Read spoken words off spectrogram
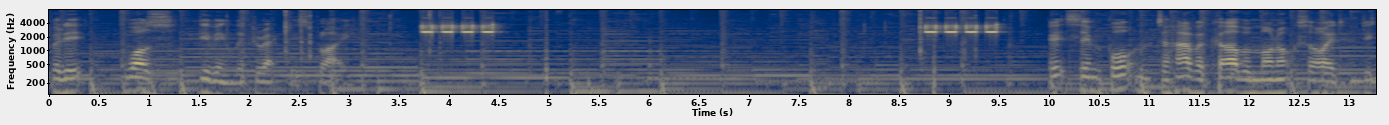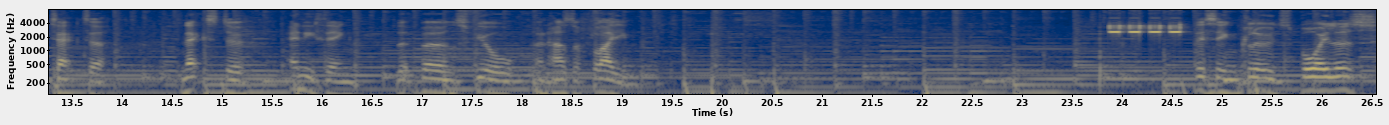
but it was giving the correct display. It's important to have a carbon monoxide detector next to anything that burns fuel and has a flame. This includes boilers,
